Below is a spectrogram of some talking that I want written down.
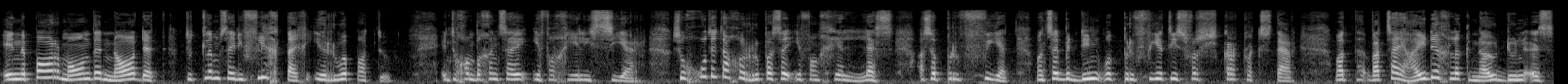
En 'n paar maande na dit, toe klim sy die vliegtyg Europa toe en toe gaan begin sy evangeliseer. So God het haar geroep as 'n evangelis, as 'n profeet, want sy bedien ook profeties verskriklik sterk. Wat wat sy heidaglik nou doen is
